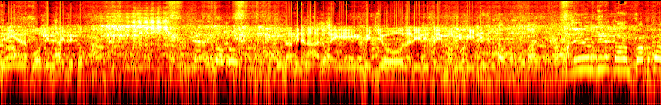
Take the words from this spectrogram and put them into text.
Binigyan na ng 14.5 ito. Ang dami nang halo kay medyo nalilito yung mamimili. Alin mo din na bababa.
